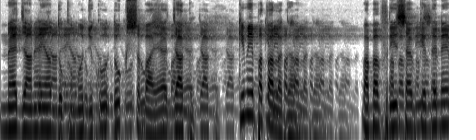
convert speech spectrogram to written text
ਮੈਂ ਜਾਣਿਆ ਦੁੱਖ ਮੁਝ ਕੋ ਦੁੱਖ ਸਭਾਇਆ ਜਗ। ਕਿਵੇਂ ਪਤਾ ਲੱਗਾ? ਬਾਬਾ ਫਰੀਦ ਸਾਹਿਬ ਕਹਿੰਦੇ ਨੇ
